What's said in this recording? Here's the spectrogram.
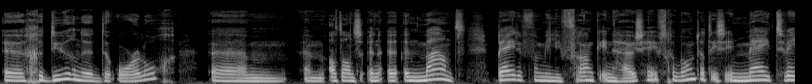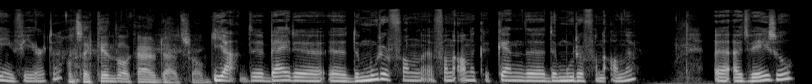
uh, gedurende de oorlog... Um, um, althans een, een, maand bij de familie Frank in huis heeft gewoond. Dat is in mei 42. Want zij kenden elkaar uit Duitsland? Ja, de, beide, uh, de moeder van, van Anneke kende de moeder van Anne. Uh, uit Wezel.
